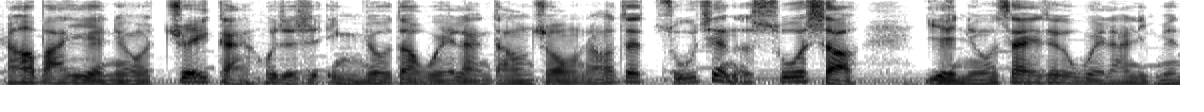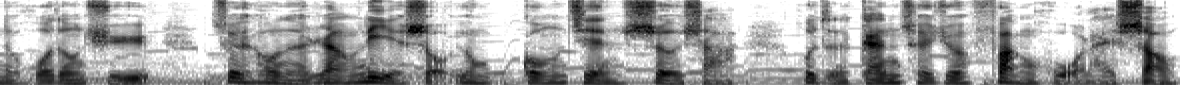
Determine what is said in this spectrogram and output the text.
然后把野牛追赶或者是引诱到围栏当中，然后再逐渐的缩小野牛在这个围栏里面的活动区域，最后呢让猎手用弓箭射杀，或者干脆就放火来烧。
